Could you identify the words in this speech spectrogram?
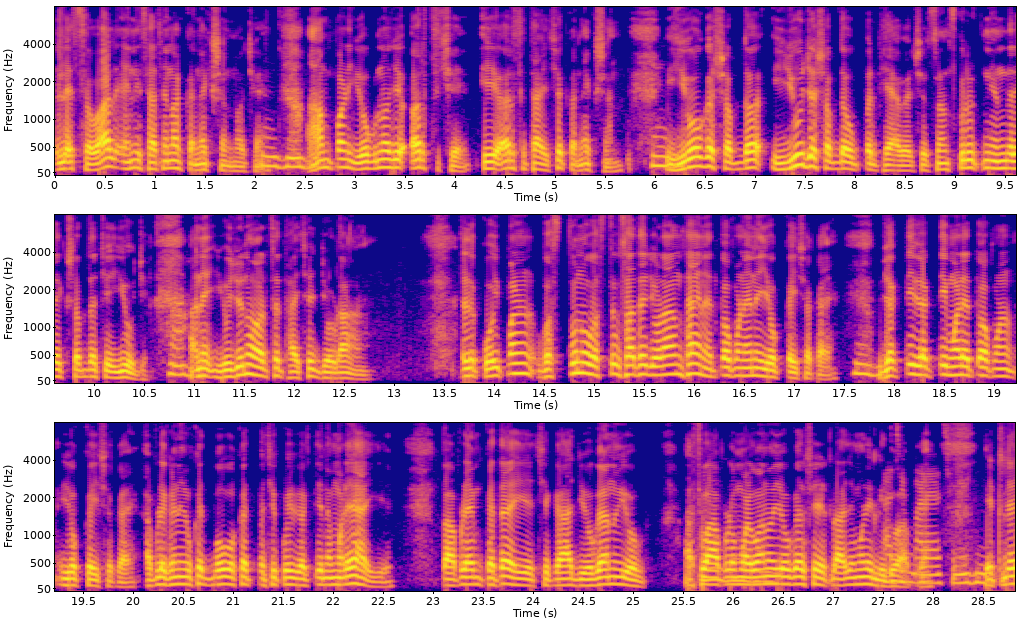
એટલે સવાલ એની સાથેના કનેક્શનનો છે. આમ પણ યોગનો જે અર્થ છે એ અર્થ થાય છે કનેક્શન યોગ શબ્દ યુજ શબ્દ ઉપરથી આવ્યો છે. સંસ્કૃતની અંદર એક શબ્દ છે યુજ. અને યુજનો અર્થ થાય છે જોડાણ. એટલે કોઈ પણ વસ્તુનું વસ્તુ સાથે જોડાણ થાય ને તો પણ એને યોગ કહી શકાય. વ્યક્તિ વ્યક્તિ મળે તો પણ યોગ કહી શકાય. આપણે ઘણી વખત બહુ વખત પછી કોઈ વ્યક્તિને મળ્યા આવીએ તો આપણે એમ કહેતા હોઈએ છીએ કે આજ યોગાનું યોગ. અથવા આપણો મળવાનો યોગ હશે એટલે આજે મળી લીધું આપણે. એટલે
